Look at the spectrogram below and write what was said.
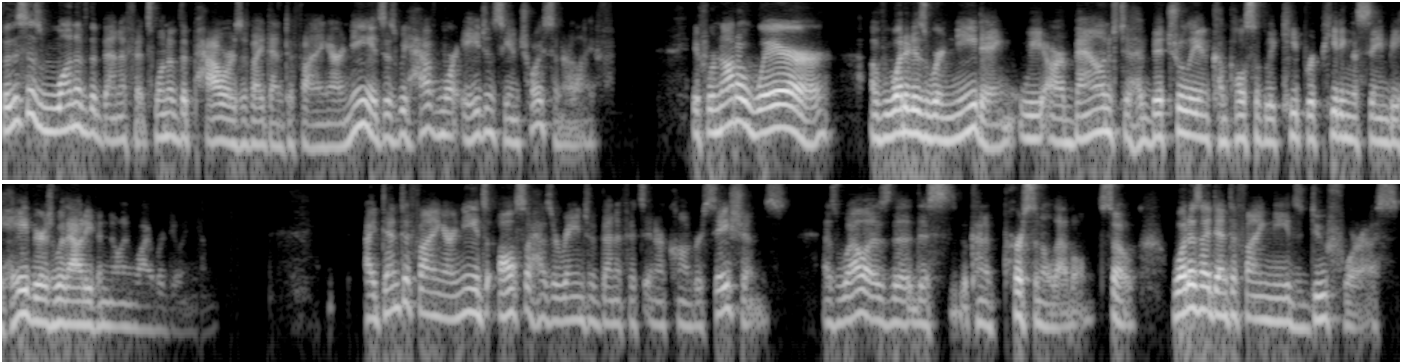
So this is one of the benefits, one of the powers of identifying our needs is we have more agency and choice in our life. If we're not aware of what it is we're needing, we are bound to habitually and compulsively keep repeating the same behaviors without even knowing why we're doing them. Identifying our needs also has a range of benefits in our conversations, as well as the, this kind of personal level. So, what does identifying needs do for us?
